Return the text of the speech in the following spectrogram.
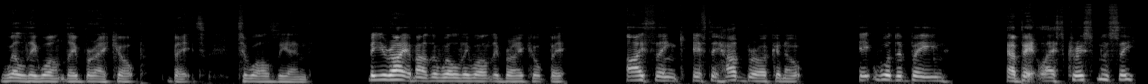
will they, won't they break up bit towards the end. But you're right about the will they, won't they break up bit. I think if they had broken up, it would have been a bit less Christmassy,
